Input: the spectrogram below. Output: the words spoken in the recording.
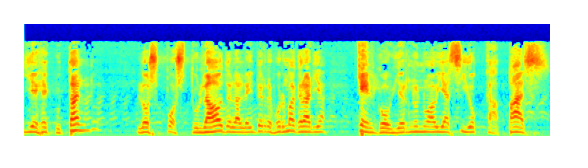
y ejecutando los postulados de la ley de reforma agraria que el gobierno no había sido capaz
